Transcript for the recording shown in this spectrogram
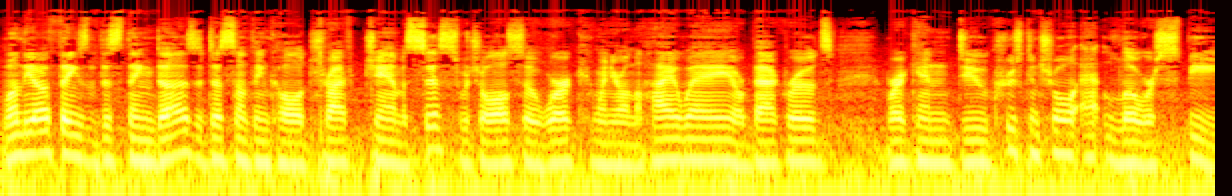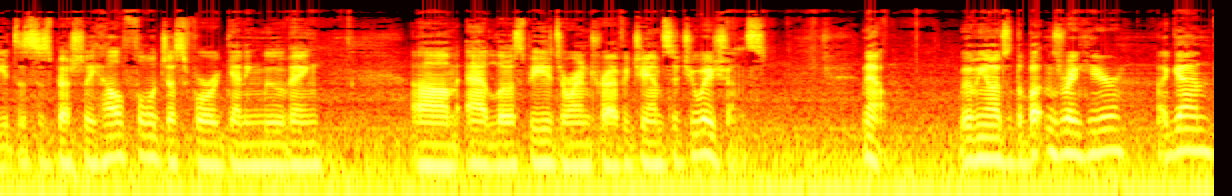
one of the other things that this thing does, it does something called traffic jam assist, which will also work when you're on the highway or back roads, where it can do cruise control at lower speeds. It's especially helpful just for getting moving um, at low speeds or in traffic jam situations. Now, moving on to the buttons right here, again,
